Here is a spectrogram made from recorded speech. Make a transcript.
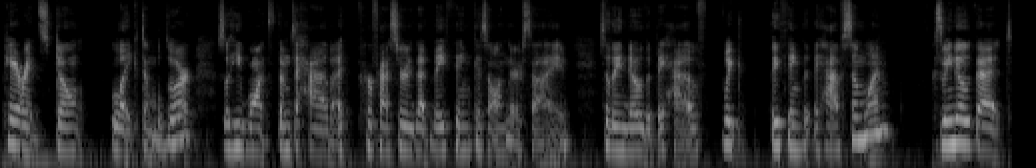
parents don't like Dumbledore, so he wants them to have a professor that they think is on their side, so they know that they have like they think that they have someone. Because we know that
